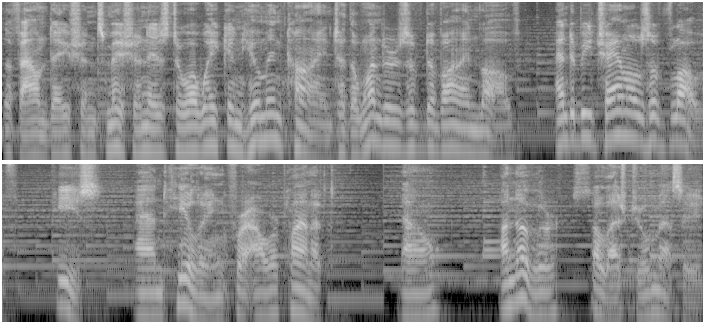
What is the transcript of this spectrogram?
The Foundation's mission is to awaken humankind to the wonders of divine love and to be channels of love, peace, and healing for our planet. Now, another celestial message.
